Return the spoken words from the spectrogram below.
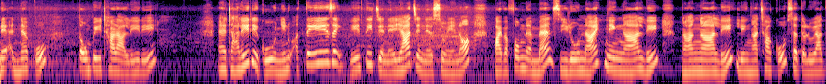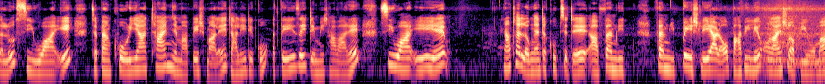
နဲ့အနက်ကိုတုံးပေးထားတာလေးတွေအဲဒါလေးတွေကိုညီတို့အသေးစိတ်လေးသိကျင်နေရကျင်နေဆိုရင်တော့ Viber phone နံပါတ်092554555456ဆက်သွယ်လို့ရတယ်လို့ CYA ဂျပန်ကိုရီးယား Thai မြန်မာ page မှာလည်းဒါလေးတွေကိုအသေးစိတ်တင်ပေးထားပါတယ် CYA ရဲ့ နောက်ထပ်လုပ်ငန်းတစ်ခုဖြစ်တဲ့ family family page လေးကတော့ Barbie လေး online shopping ကိုမှာ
